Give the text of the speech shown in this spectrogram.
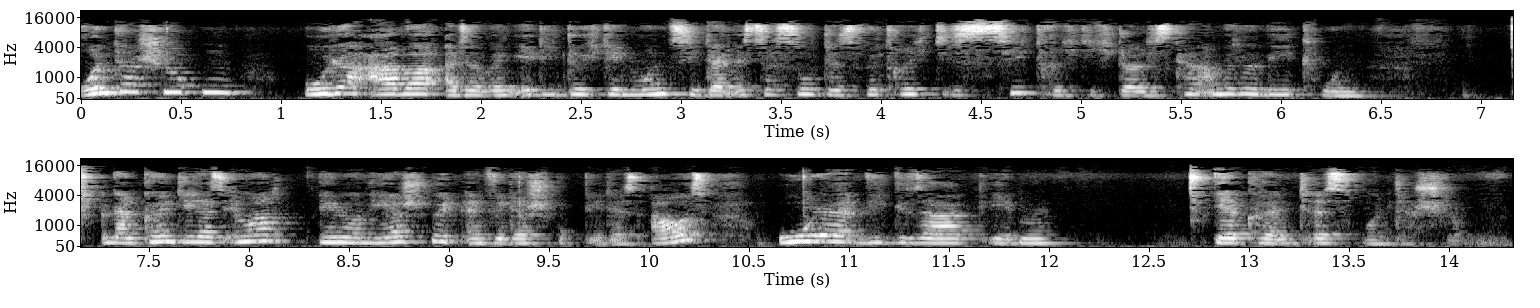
runterschlucken oder aber, also wenn ihr die durch den Mund zieht, dann ist das so, das wird richtig, das zieht richtig doll, das kann auch ein bisschen wehtun. Und dann könnt ihr das immer hin und her spülen, entweder spuckt ihr das aus oder wie gesagt eben, ihr könnt es runterschlucken.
